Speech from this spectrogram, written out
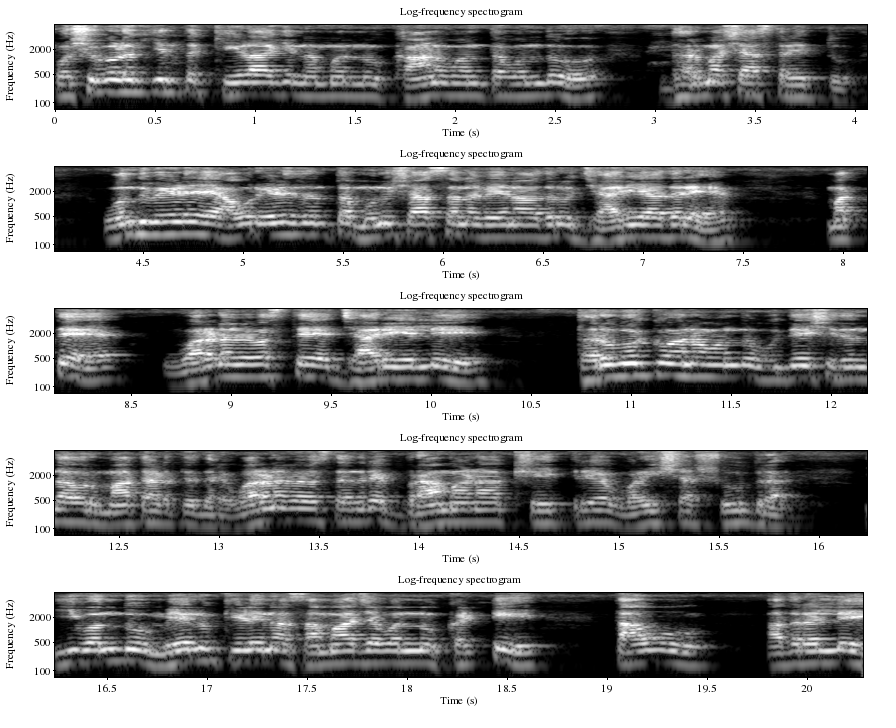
ಪಶುಗಳಿಗಿಂತ ಕೀಳಾಗಿ ನಮ್ಮನ್ನು ಕಾಣುವಂಥ ಒಂದು ಧರ್ಮಶಾಸ್ತ್ರ ಇತ್ತು. ಒಂದು ವೇಳೆ ಅವ್ರು ಹೇಳಿದಂಥ ಮನುಶಾಸನವೇನಾದರೂ ಜಾರಿಯಾದರೆ ಮತ್ತೆ ವರ್ಣ ವ್ಯವಸ್ಥೆ ಜಾರಿಯಲ್ಲಿ ತರಬೇಕು ಅನ್ನೋ ಒಂದು ಉದ್ದೇಶದಿಂದ ಅವರು ಮಾತಾಡ್ತಿದ್ದಾರೆ ವರ್ಣ ವ್ಯವಸ್ಥೆ ಅಂದರೆ ಬ್ರಾಹ್ಮಣ, ಕ್ಷೇತ್ರೀಯ ವೈಶ್ಯ ಶೂದ್ರ ಈ ಒಂದು ಮೇಲು ಕೀಳಿನ ಸಮಾಜವನ್ನು ಕಟ್ಟಿ ತಾವು ಅದರಲ್ಲಿ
